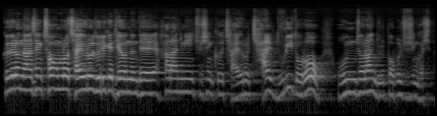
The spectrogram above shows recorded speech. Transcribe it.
그들은 난생 처음으로 자유를 누리게 되었는데 하나님이 주신 그 자유를 잘 누리도록 온전한 율법을 주신 것이다.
